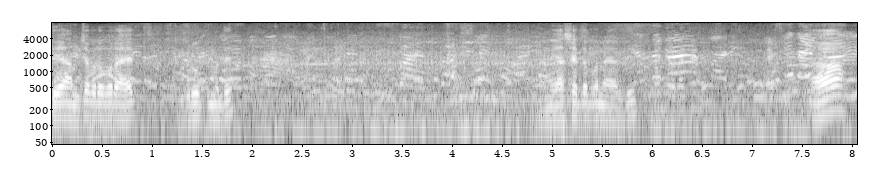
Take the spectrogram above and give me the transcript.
ते आमच्याबरोबर आहेत ग्रुपमध्ये. आणि या साईडला पण आहे अगदी. हां?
